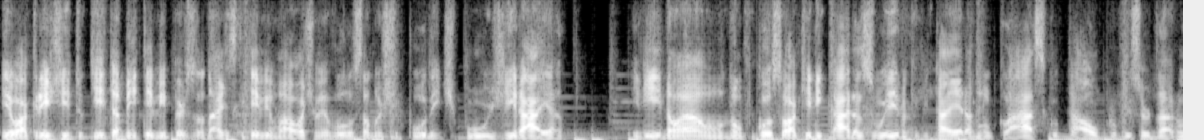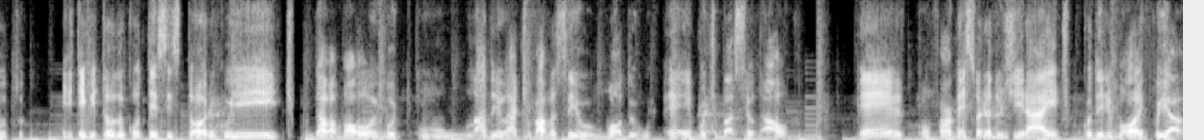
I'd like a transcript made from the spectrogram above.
Eu acredito que também teve personagens que teve uma ótima evolução no Shippuden, tipo Jiraiya. Ele não, é um, não ficou só aquele cara zoeiro que tá, era no clássico tal, professor Naruto. Ele teve todo o contexto histórico e, tipo, dava mal um lado, ativava-se o modo é, motivacional é, conforme a história do Jiraiya. Tipo, quando ele morre, foi a...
